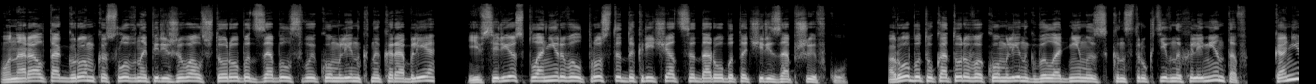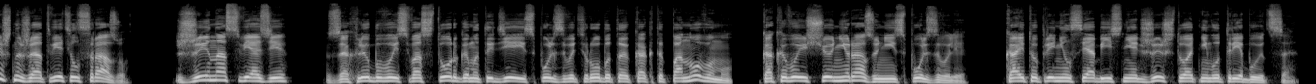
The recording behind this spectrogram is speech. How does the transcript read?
Он орал так громко, словно переживал, что робот забыл свой комлинк на корабле и всерьез планировал просто докричаться до робота через обшивку. Робот, у которого комлинк был одним из конструктивных элементов, конечно же, ответил сразу. «Жи на связи!» Захлебываясь восторгом от идеи использовать робота как-то по-новому, как его еще ни разу не использовали, Кайто принялся объяснять Жи, что от него требуется.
